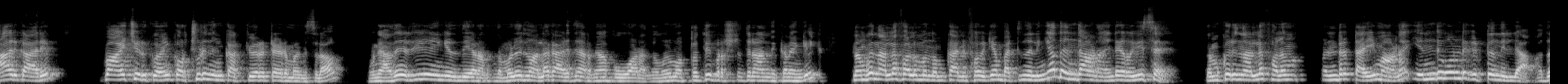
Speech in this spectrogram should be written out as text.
ആ ഒരു കാര്യം വായിച്ചെടുക്കുകയാണെങ്കിൽ കുറച്ചുകൂടി നിങ്ങൾക്ക് അക്യൂറേറ്റ് ആയിട്ട് മനസ്സിലാവും. അങ്ങനെ അത് എഴുതിയില്ലെങ്കിൽ എന്ത് ചെയ്യണം? നമ്മളൊരു നല്ല കാര്യത്തിന് ഇറങ്ങാൻ പോവാണ്. നമ്മൾ മൊത്തത്തിൽ പ്രശ്നത്തിനാണ് നിൽക്കണമെങ്കിൽ നമുക്ക് നല്ല ഫലം നമുക്ക് അനുഭവിക്കാൻ പറ്റുന്നില്ലെങ്കിൽ അതെന്താണ്? അതിന്റെ റീസൺ നമുക്കൊരു നല്ല ഫലം ന്റെ ടൈമാണ് എന്തുകൊണ്ട് കിട്ടുന്നില്ല? അത്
